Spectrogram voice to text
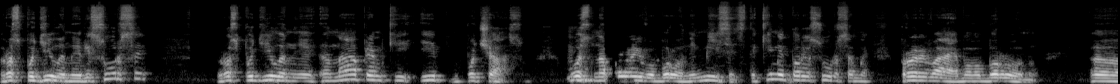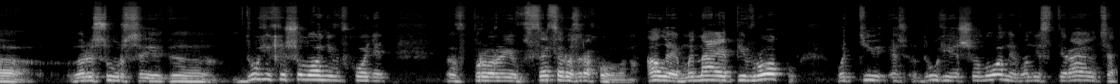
Розподілені ресурси, розподілені напрямки і по часу. Ось на прорив оборони місяць такими то ресурсами прориваємо оборону. Е, Ресурси е, других ешелонів входять в прорив, все це розраховано. Але минає півроку, от ті другі ешелони вони стираються.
